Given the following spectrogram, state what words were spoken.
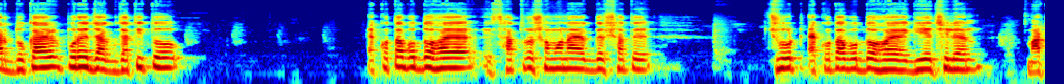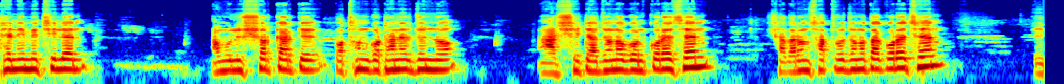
আর দোকায় পড়ে যাক, জাতি তো একতাবদ্ধ হয়ে এই ছাত্র সমন্বয়কদের সাথে জোট একতাবদ্ধ হয়ে গিয়েছিলেন, মাঠে নেমেছিলেন আমুলিশ সরকারকে পথন গঠনের জন্য। আর সেটা জনগণ করেছেন, সাধারণ ছাত্র জনতা করেছেন, এই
